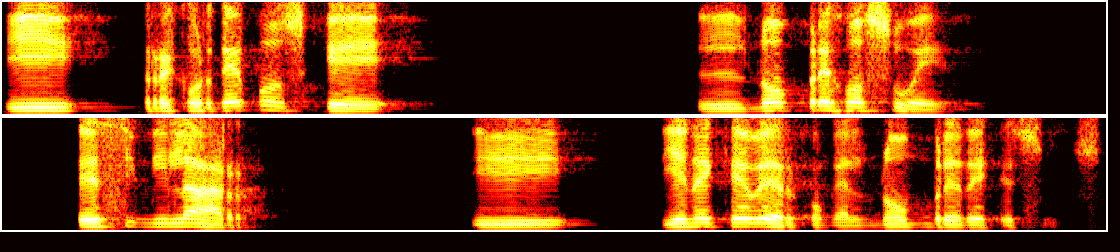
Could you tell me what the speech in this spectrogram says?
Y recordemos que el nombre Josué es similar y tiene que ver con el nombre de Jesús.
